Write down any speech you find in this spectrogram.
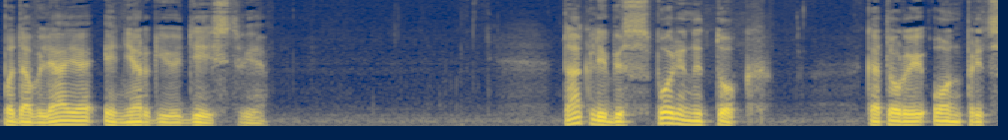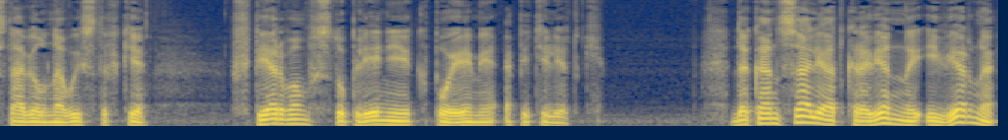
подавляя энергию действия. Так ли бесспорен итог, который он представил на выставке в первом вступлении к поэме о пятилетке? До конца ли откровенно и верно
